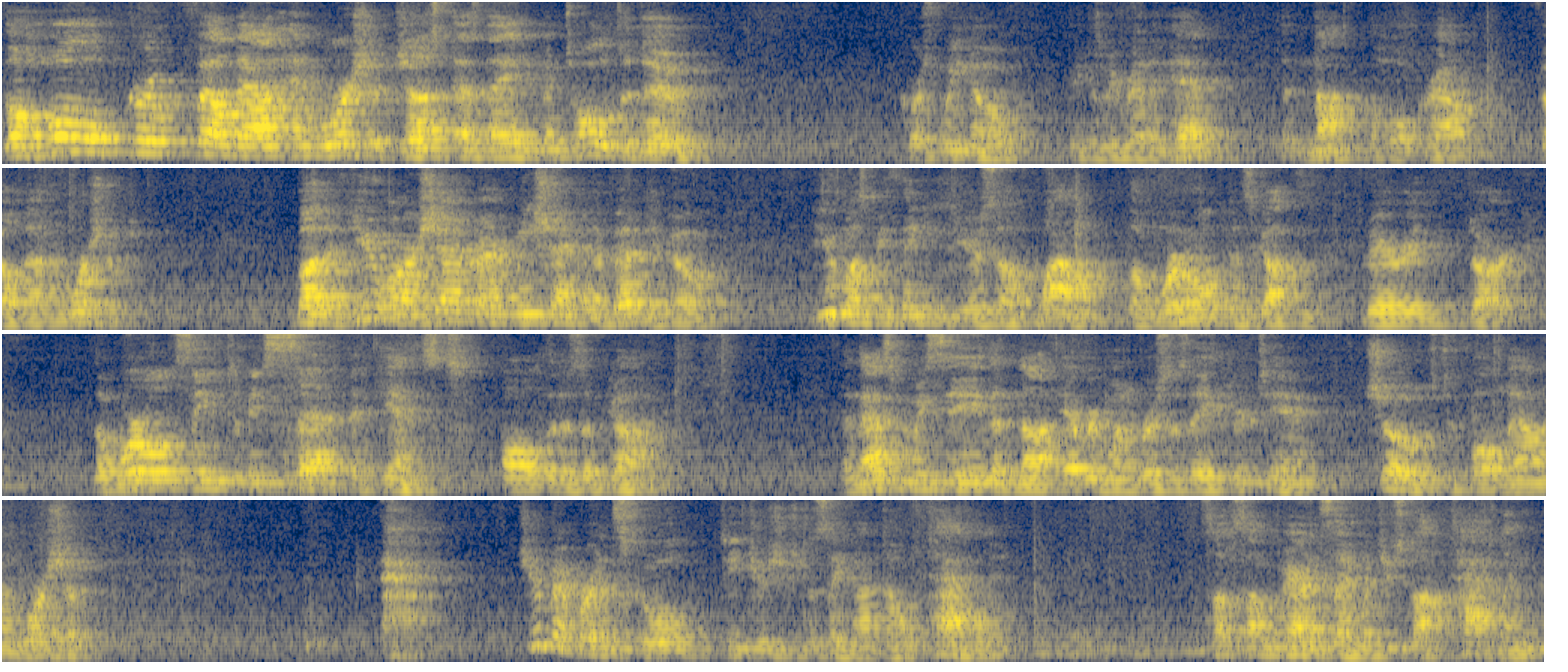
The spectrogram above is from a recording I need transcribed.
the whole group fell down and worshiped just as they had been told to do. Of course we know, because we read ahead, that not the whole crowd fell down and worshiped. But if you are Shadrach, Meshach, and Abednego, you must be thinking to yourself, wow, the world has gotten very dark. The world seems to be set against all that is of God. And that's when we see that not everyone in verses 8 through 10 chose to fall down and worship. Do you remember in school, teachers used to say, now don't tattle. So, some parents say, would you stop tattling?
